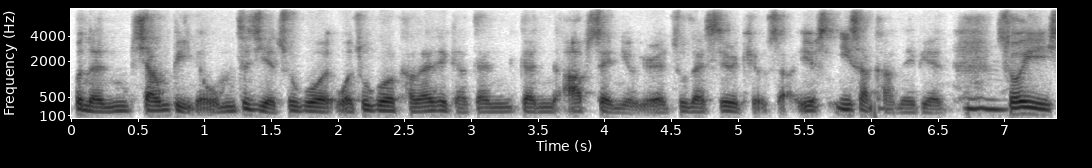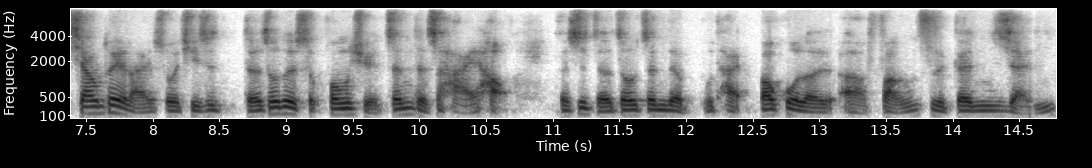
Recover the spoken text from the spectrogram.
不能相比的。嗯、我们自己也住过，我住过 Connecticut 跟跟 Upstate 纽约，住在 Syracuse 啊，因为伊萨卡那边，嗯、所以相对来说，其实德州的风雪真的是还好。可是德州真的不太包括了呃房子跟人，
